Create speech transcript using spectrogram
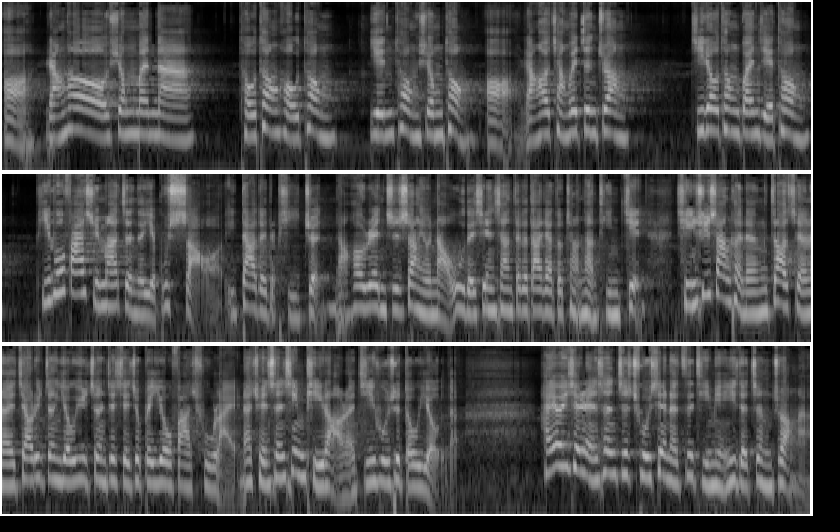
哦，然后胸闷呐，头痛、喉痛、咽痛、胸痛哦，然后肠胃症状、肌肉痛、关节痛。皮肤发荨麻疹的也不少哦，一大堆的皮疹，然后认知上有脑雾的现象，这个大家都常常听见。情绪上可能造成了焦虑症、忧郁症，这些就被诱发出来。那全身性疲劳呢，几乎是都有的。还有一些人甚至出现了自体免疫的症状啊。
